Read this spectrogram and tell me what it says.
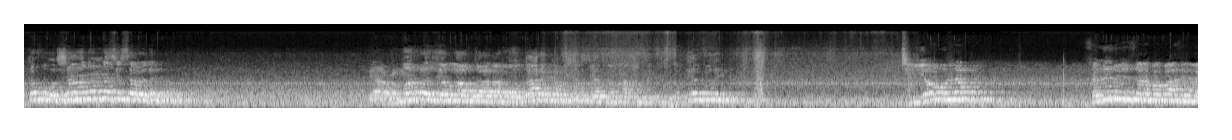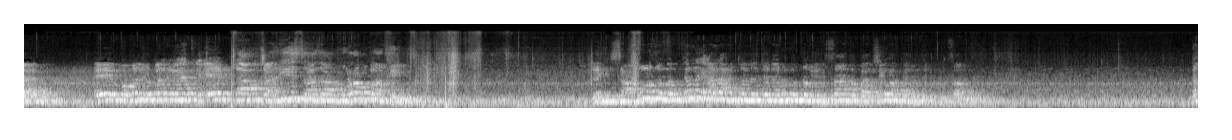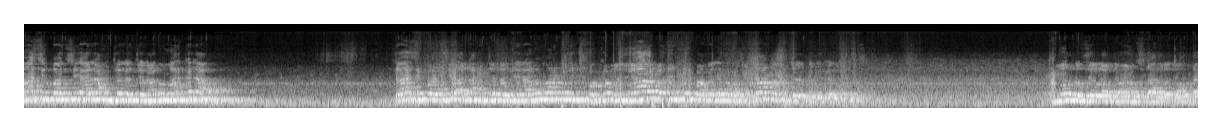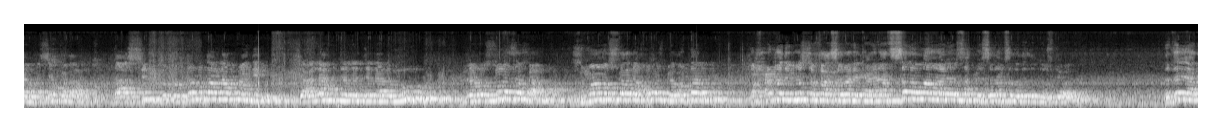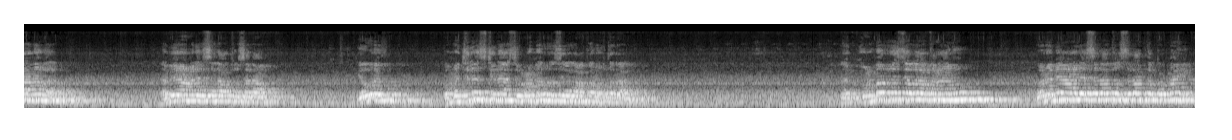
ته اوشان نه څه ترلی بیا عمر رضی الله تعالی عنہ دا کوم شخصیت نه تبدیل کړی چې یو لک زره په باز روایت اے په بل بل روایت کې 1 لاکھ 40 هزار مربع کې د حسابونو بدلې الله جل جلاله د انسان د بادشي ورکړل انسان داسې بادشي الله جل جلاله ورکړه داسې بادشي الله جل چې په کوم لار باندې په غلې په قیامت کې دلته عمر رضی الله تعالی عنہ دا درجه خدای ورسې کړه دا صرف د دغه دولت باندې چې الله جل جلاله لرسول څخه زما استاد خوش پیغمبر محمد مصطفی سره د کائنات صلی الله علیه وسلم سره د دوستي وله د دې یارانه وله نبی علیه الصلاۃ والسلام. یو ورځ په عمر رضی الله عنه تعالی عمر رضی الله ونبي عليه الصلاة والسلام ته فرمایي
